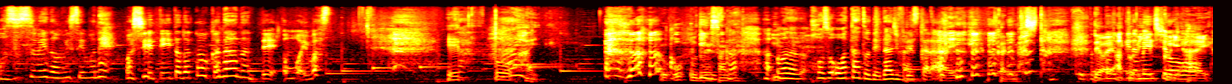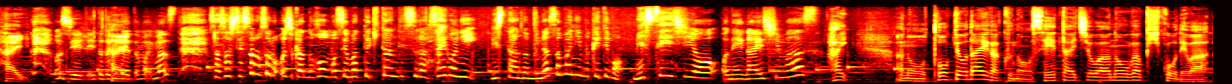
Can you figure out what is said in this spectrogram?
おすすめのお店もね教えていただこうかななんて思います。えっと、はい、はいお、うどんさん。まだ放送終わった後で大丈夫ですか？ら。はい、わ、かりました。では、後で名称をはいはい、教えていただきたいと思います。さあ、そしてそろそろお時間の方も迫ってきたんですが、最後にリスターの皆様に向けてもメッセージをお願いします。はい、あの東京大学の生態調和農学機構では、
